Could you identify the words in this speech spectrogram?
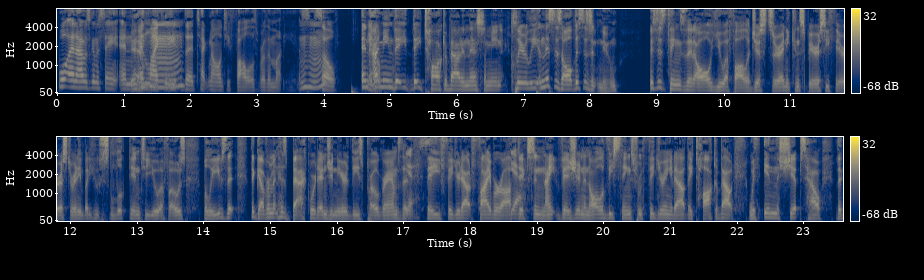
well, and I was going to say, and Yeah. and likely Mhm. the technology follows where the money is. Mhm. So And you know. I mean, they they talk about in this. I mean, clearly, and this is all. This isn't new. This is things that all ufologists or any conspiracy theorist or anybody who's looked into UFOs believes that the government has backward engineered these programs. That Yes. they figured out fiber optics and night vision and all of these things from figuring it out. They talk about within the ships how the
